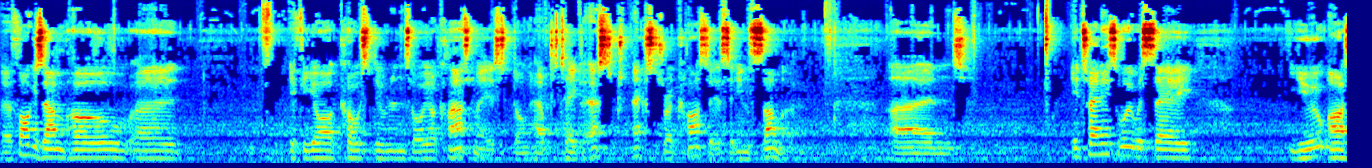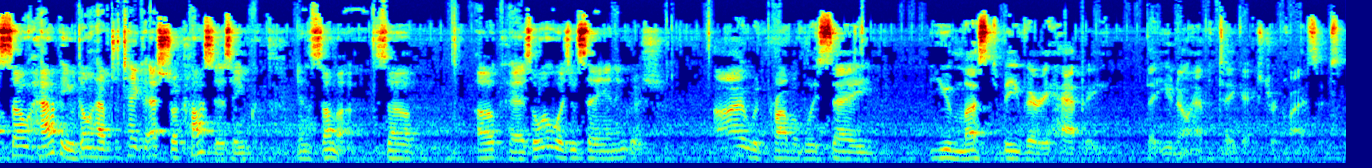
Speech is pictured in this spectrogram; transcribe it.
Uh, for example, uh, if your co-students or your classmates don't have to take extra, extra classes in summer, and in Chinese we would say, "You are so happy you don't have to take extra classes in in summer." So, okay. So what would you say in English? I would probably say you must be very happy that you don't have to take extra classes.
